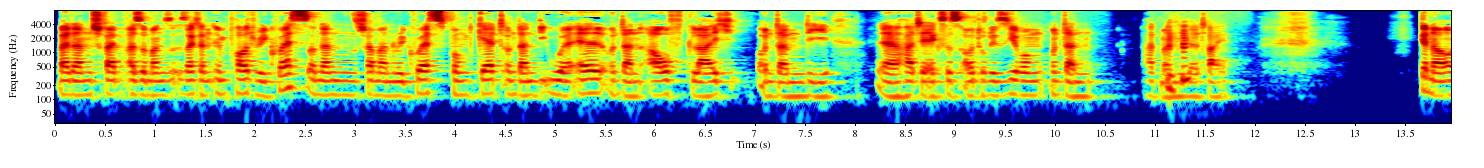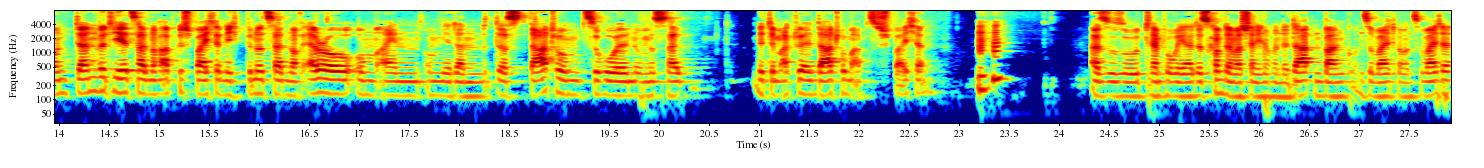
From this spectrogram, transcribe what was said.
Weil dann schreibt, also man sagt dann Import Requests und dann schreibt man requests.get und dann die URL und dann auf gleich und dann die äh, HT-Access-Autorisierung und dann hat man die Datei. Genau, und dann wird die jetzt halt noch abgespeichert und ich benutze halt noch Arrow, um ein, um mir dann das Datum zu holen, um es halt mit dem aktuellen Datum abzuspeichern. Mhm. Also so temporär, das kommt dann wahrscheinlich noch in eine Datenbank und so weiter und so weiter.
